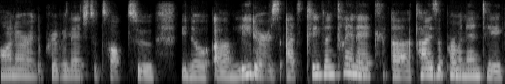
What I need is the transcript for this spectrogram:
honor and the privilege to talk to, you know, um, leaders at Cleveland Clinic, uh, Kaiser Permanente,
